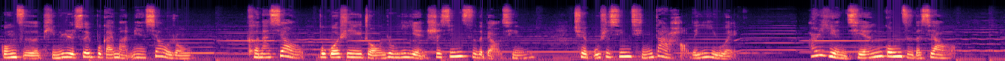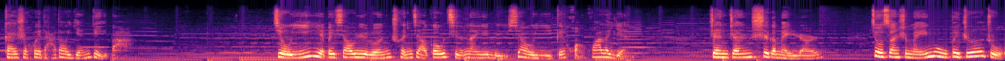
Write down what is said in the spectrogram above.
公子平日虽不改满面笑容，可那笑不过是一种用以掩饰心思的表情，却不是心情大好的意味。而眼前公子的笑，该是会达到眼底吧？九姨也被萧玉伦唇角勾起的那一缕笑意给晃花了眼。真真是个美人儿，就算是眉目被遮住。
